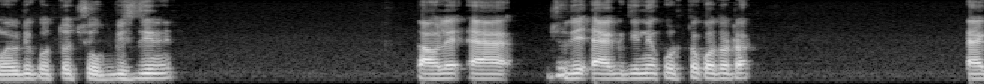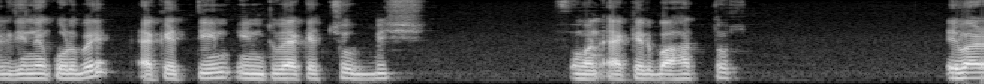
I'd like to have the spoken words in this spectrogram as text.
ময়ূরী করতো চব্বিশ দিনে। তাহলে যদি একদিনে করতো কতটা? একদিনে করবে একের তিন ইন্টু একের চব্বিশ সমান একের বাহাত্তর। এবার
